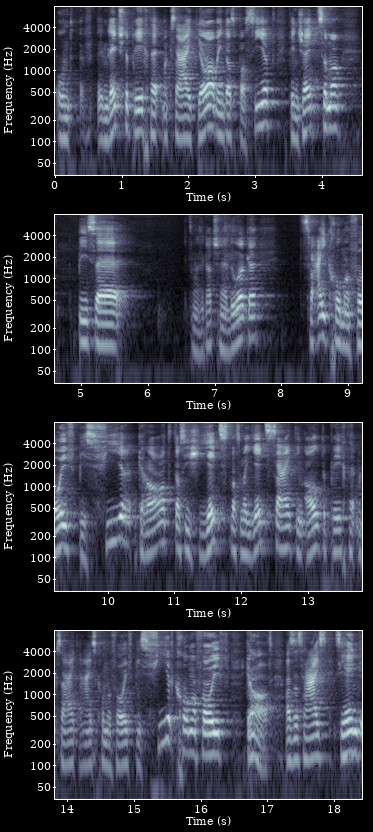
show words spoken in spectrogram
Und im letzten Bericht hat man gesagt, ja, wenn das passiert, dann schätzen wir bis, äh, jetzt muss ich ganz schnell schauen, 2,5 bis 4 Grad. Das ist jetzt, was man jetzt sagt. Im alten Bericht hat man gesagt 1,5 bis 4,5 Grad. Also das heißt, sie haben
